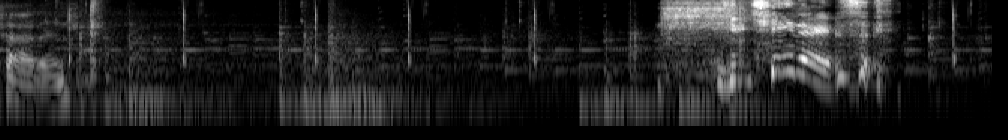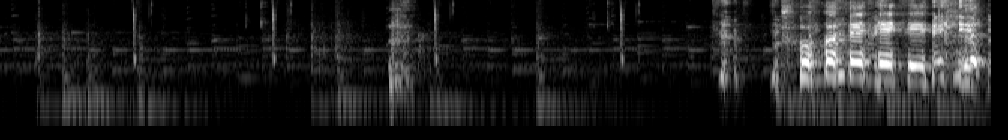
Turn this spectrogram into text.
pattern. You cheater! Wait.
